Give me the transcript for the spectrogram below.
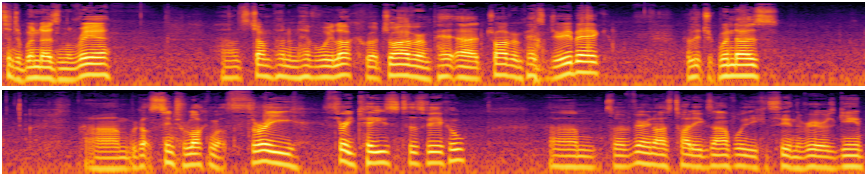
tinted windows on the rear. Uh, let's jump in and have a wee look. We've got driver and uh, driver and passenger airbag, electric windows. Um, we've got central locking. We've got three three keys to this vehicle. Um, so a very nice, tidy example. that You can see in the rear again.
